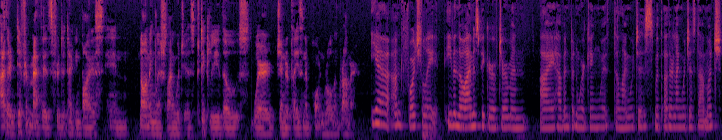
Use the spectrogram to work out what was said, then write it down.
Are there different methods for detecting bias in non English languages, particularly those where gender plays an important role in grammar? Yeah, unfortunately, even though I'm a speaker of German, I haven't been working with the languages, with other languages that much.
